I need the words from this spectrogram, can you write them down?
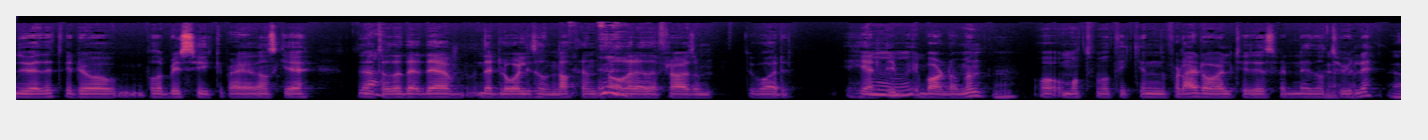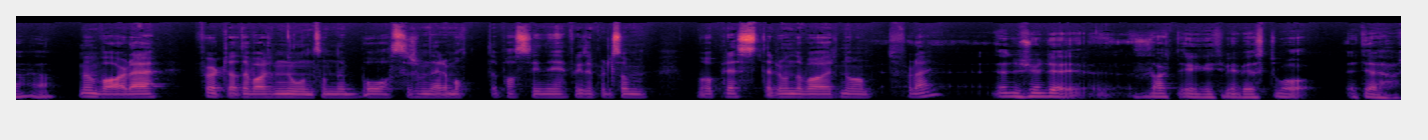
du Edith ville jo både bli sykepleier ganske det, det, det lå litt sånn latent allerede fra liksom, du var helt i, i barndommen. Og, og matematikken for deg lå vel tydeligvis veldig naturlig. Ja, ja. Men var det, følte at det var noen sånne båser som dere måtte passe inn i? For eksempel som var prest, eller om det var noe annet for deg? Ja, Du skjønner, som sagt, jeg til min bestemor etter jeg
